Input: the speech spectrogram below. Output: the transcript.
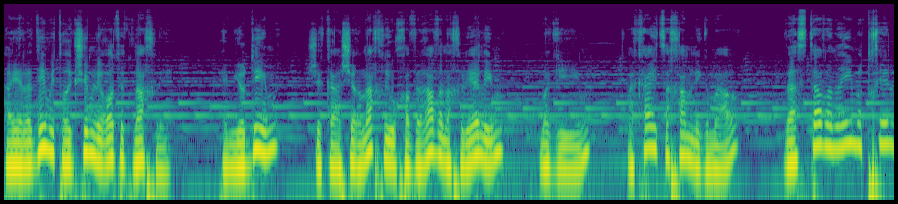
הילדים מתרגשים לראות את נחלי. הם יודעים שכאשר נחלי וחבריו הנחליאלים מגיעים, הקיץ החם נגמר והסתיו הנעים מתחיל.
